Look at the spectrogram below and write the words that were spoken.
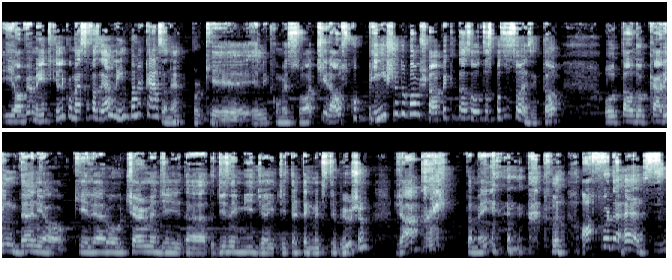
e obviamente que ele começa a fazer a limpa na casa, né? Porque ele começou a tirar os cupincha do Bob Chapek das outras posições. Então o tal do Karim Daniel, que ele era o chairman de, da, do Disney Media e de Entertainment Distribution, já também off for the heads.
